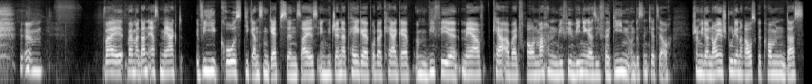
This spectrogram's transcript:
ähm, weil, weil man dann erst merkt, wie groß die ganzen Gaps sind, sei es irgendwie Gender Pay Gap oder Care Gap, ähm, wie viel mehr Care-Arbeit Frauen machen, wie viel weniger sie verdienen. Und es sind jetzt ja auch schon wieder neue Studien rausgekommen, dass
